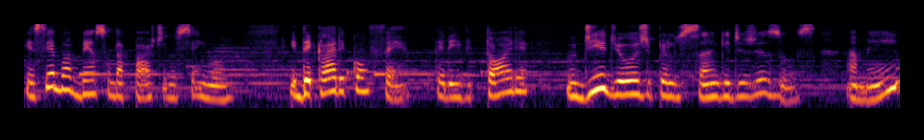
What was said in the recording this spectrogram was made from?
receba a bênção da parte do Senhor e declare com fé: terei vitória no dia de hoje pelo sangue de Jesus. Amém?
